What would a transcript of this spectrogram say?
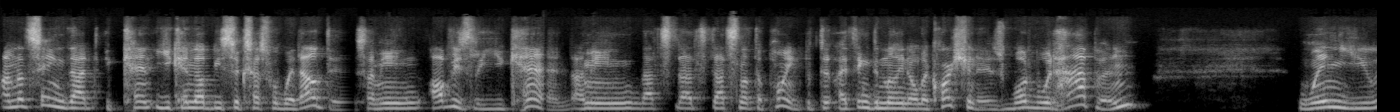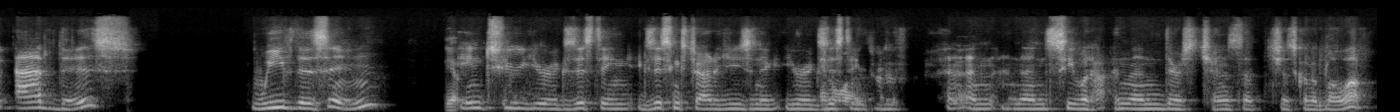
I'm not saying that it can. You cannot be successful without this. I mean, obviously you can. I mean, that's that's that's not the point. But the, I think the million dollar question is, what would happen when you add this, weave this in yep. into your existing existing strategies and your existing sort of and, and then see what. And then there's a chance that it's just going to blow up.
